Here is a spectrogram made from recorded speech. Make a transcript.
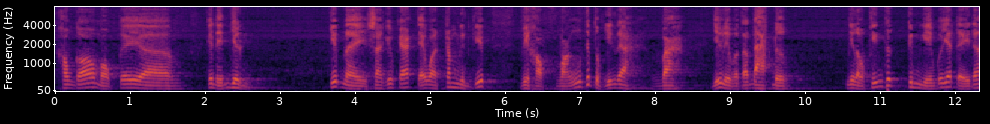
Không có một cái à, cái điểm dừng. Kiếp này sang kiếp khác trải qua trăm nghìn kiếp việc học vẫn tiếp tục diễn ra và dữ liệu mà ta đạt được như là một kiến thức kinh nghiệm có giá trị đó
